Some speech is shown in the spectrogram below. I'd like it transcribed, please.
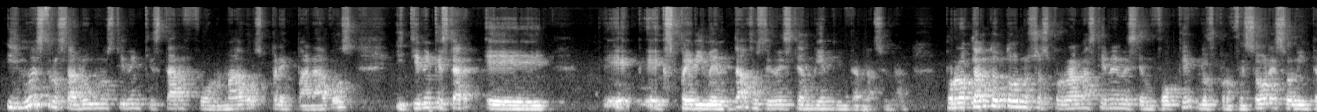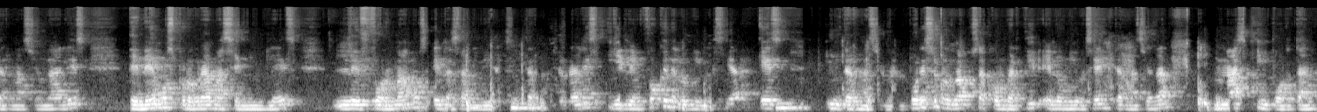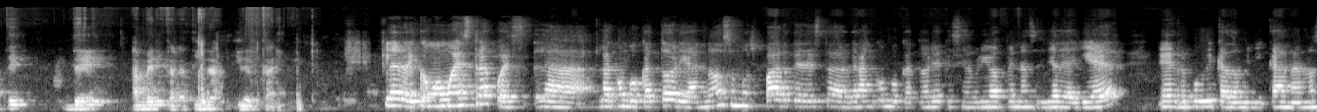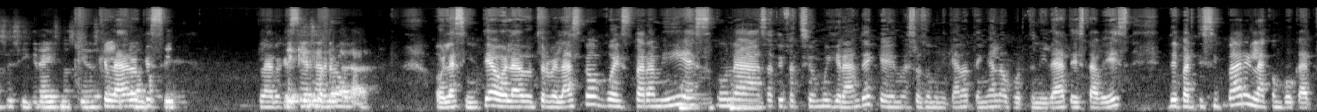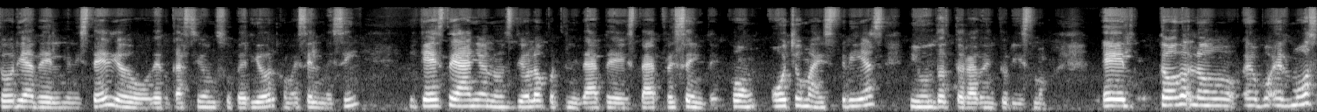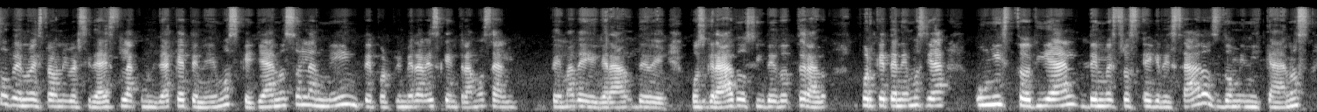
Y nuestros alumnos tienen que estar formados, preparados y tienen que estar eh, experimentados en este ambiente internacional. Por lo tanto, todos nuestros programas tienen ese enfoque, los profesores son internacionales, tenemos programas en inglés, les formamos en las habilidades internacionales y el enfoque de la universidad es internacional. Por eso nos vamos a convertir en la universidad internacional más importante de América Latina y del Caribe. Claro, y como muestra, pues la, la, convocatoria, ¿no? Somos parte de esta gran convocatoria que se abrió apenas el día de ayer en República Dominicana. No sé si Grace nos quieres Claro que sí. Claro que sí. hola Cintia, hola doctor Velasco. Pues para mí es una satisfacción muy grande que nuestros dominicanos tengan la oportunidad esta vez de participar en la convocatoria del Ministerio de Educación Superior, como es el MESI, y que este año nos dio la oportunidad de estar presente con ocho maestrías y un doctorado en turismo. El, todo lo hermoso de nuestra universidad es la comunidad que tenemos, que ya no solamente por primera vez que entramos al tema de, de posgrados y de doctorado, porque tenemos ya un historial de nuestros egresados dominicanos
